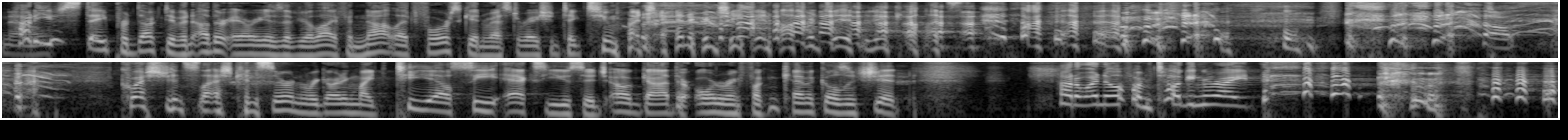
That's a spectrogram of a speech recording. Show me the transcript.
No. How do you stay productive in other areas of your life and not let foreskin restoration take too much energy and opportunity costs? Question slash concern regarding my TLCX usage. Oh god, they're ordering fucking chemicals and shit. How do I know if I'm tugging right?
